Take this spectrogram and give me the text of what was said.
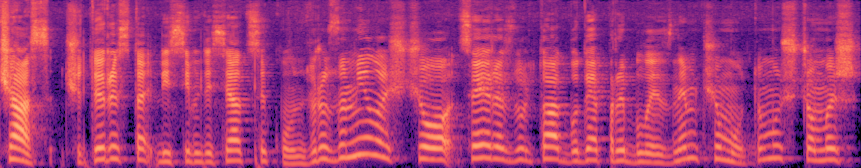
час 480 секунд. Зрозуміло, що цей результат буде приблизним. Чому? Тому що ми ж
